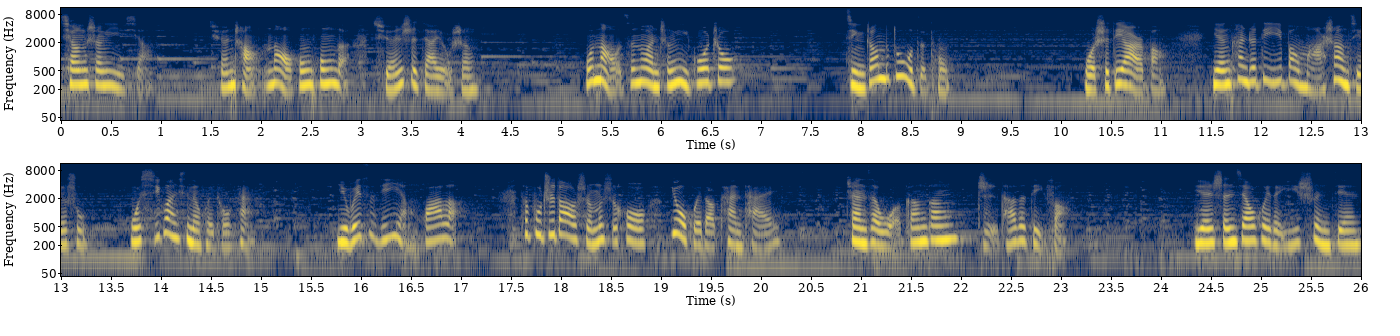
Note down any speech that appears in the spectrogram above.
枪声一响，全场闹哄哄的，全是加油声。我脑子乱成一锅粥，紧张的肚子痛。我是第二棒，眼看着第一棒马上结束，我习惯性的回头看，以为自己眼花了。他不知道什么时候又回到看台，站在我刚刚指他的地方。眼神交汇的一瞬间，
